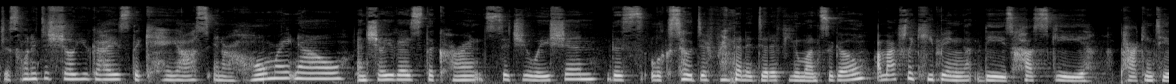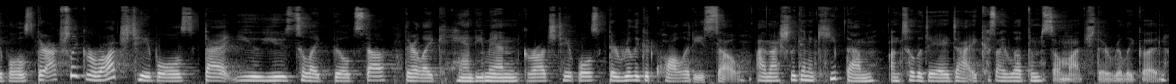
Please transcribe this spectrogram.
just wanted to show you guys the chaos in our home right now and show you guys the current situation. This looks so different than it did a few months ago. I'm actually keeping these husky packing tables. They're actually garage tables that you use to like build stuff. They're like handyman garage tables. They're really good quality, so I'm actually gonna keep them until the day I die because I love them so much. They're really good.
